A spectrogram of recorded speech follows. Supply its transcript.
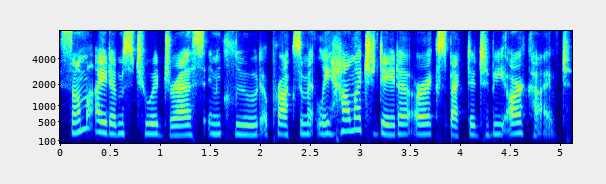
Some items to address include approximately how much data are expected to be archived.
